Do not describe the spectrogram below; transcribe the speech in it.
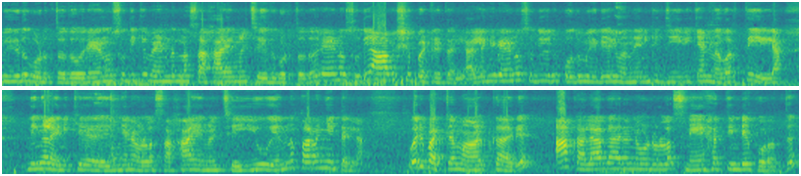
വീട് കൊടുത്തതോ രേണുസുതിക്ക് വേണ്ടുന്ന സഹായങ്ങൾ ചെയ്തു കൊടുത്തതോ രേണുസുതി ആവശ്യപ്പെട്ടിട്ടല്ല. അല്ലെങ്കിൽ രേണുസുതി ഒരു പൊതു മീഡിയയിൽ വന്ന് എനിക്ക് ജീവിക്കാൻ നിവർത്തിയില്ല നിങ്ങൾ എനിക്ക് ഇങ്ങനെയുള്ള സഹായങ്ങൾ ചെയ്യൂ എന്ന് പറഞ്ഞിട്ടല്ല. ഒരു പറ്റം ആൾക്കാർ ആ കലാകാരനോടുള്ള സ്നേഹത്തിന്റെ പുറത്ത്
